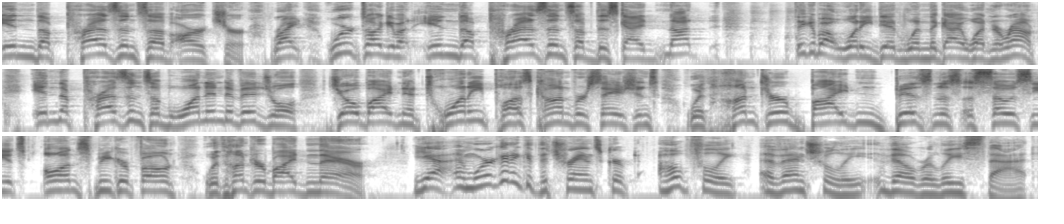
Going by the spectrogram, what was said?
in the presence of Archer, right? We're talking about in the presence of this guy, not Think about what he did when the guy wasn't around. In the presence of one individual, Joe Biden had 20 plus conversations with Hunter Biden business associates on speakerphone with Hunter Biden there. Yeah, and we're going to get the transcript. Hopefully, eventually, they'll release that.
